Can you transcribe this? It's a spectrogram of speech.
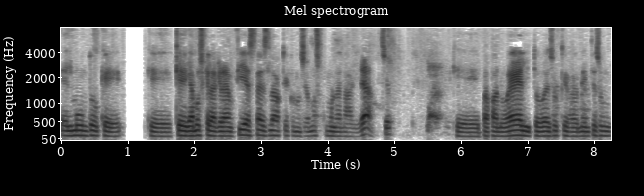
el mundo que, que, digamos que la gran fiesta es la que conocemos como la Navidad, ¿cierto? Que Papá Noel y todo eso que realmente es un,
